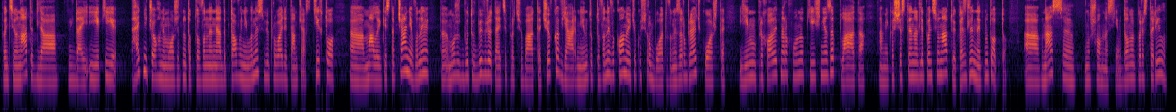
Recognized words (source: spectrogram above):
пенсіонати для людей, і які геть нічого не можуть. Ну тобто вони не адаптовані, вони собі проводять там час. Ті, хто е, мали якесь навчання, вони е, можуть бути в бібліотеці працювати чи в кав'ярні. Ну тобто вони виконують якусь роботу, вони заробляють кошти, їм приходить на рахунок їхня зарплата, там якась частина для пенсіонату, якась для них. Ну тобто, а в нас е, ну що в нас є? Вдома перестаріли?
